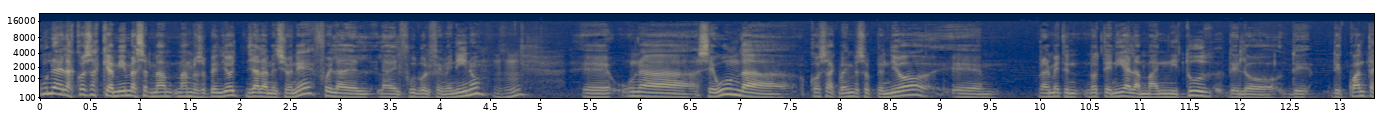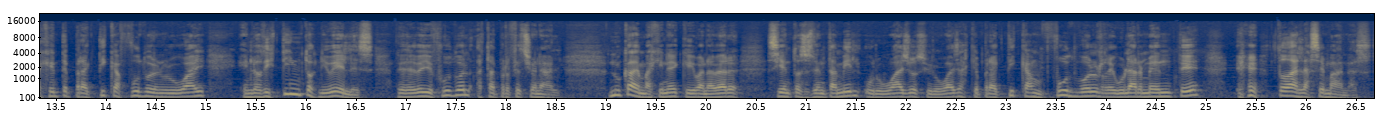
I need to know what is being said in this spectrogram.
Una de las cosas que a mí más, me sorprendió, ya la mencioné, fue la del, la del fútbol femenino. Eh, una segunda cosa que a mí me sorprendió, eh, realmente no tenía la magnitud de, lo, de, cuánta gente practica fútbol en Uruguay en los distintos niveles, desde el bello fútbol hasta el profesional. Nunca imaginé que iban a haber 160.000 uruguayos y uruguayas que practican fútbol regularmente eh, todas las semanas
